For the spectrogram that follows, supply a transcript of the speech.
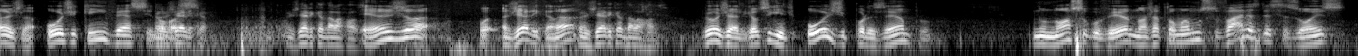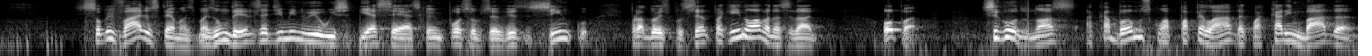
Ângela, hoje quem investe em inovação... Angélica. Angélica Dalla Rosa. É Ângela... Angélica, né? Angélica Dalla Rosa. Viu, Angélica? É o seguinte, hoje, por exemplo, no nosso governo, nós já tomamos várias decisões sobre vários temas, mas um deles é diminuir o ISS, que é o Imposto sobre Serviços, de 5% para 2% para quem inova na cidade. Opa! Segundo, nós acabamos com a papelada, com a carimbada,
